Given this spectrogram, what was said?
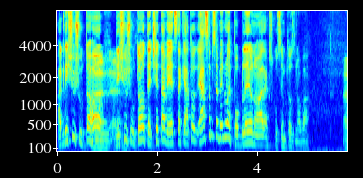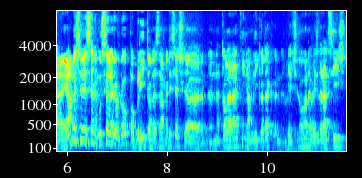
A když už u toho, ne, ne. když už u toho teče ta věc, tak já, to, já jsem se minule poblil, no a tak zkusím to znova. Já myslím, že se nemuseli rovnou poblít, to neznám, když jsi netolerantní na mlíko, tak většinou ho nevyzvracíš,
